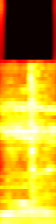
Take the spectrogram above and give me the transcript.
world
